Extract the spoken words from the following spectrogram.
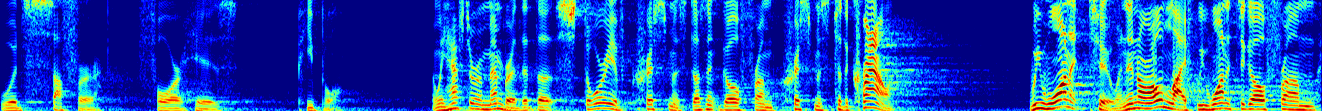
would suffer for his people. And we have to remember that the story of Christmas doesn't go from Christmas to the crown. We want it to. And in our own life, we want it to go from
